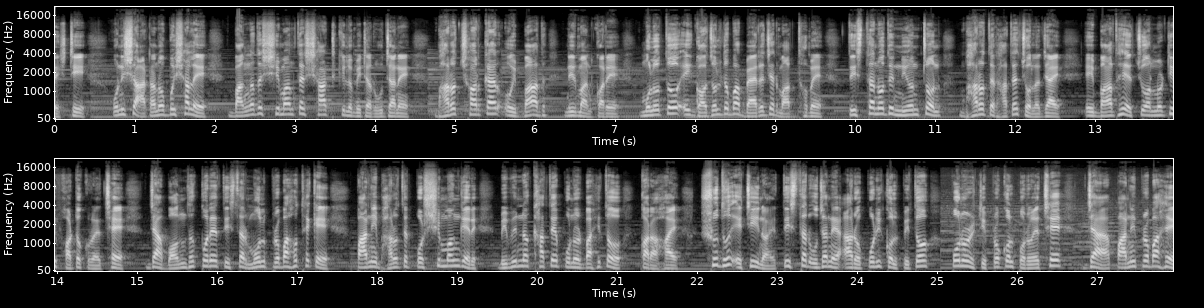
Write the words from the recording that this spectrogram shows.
দেশটি। উনিশশো আটানব্বই সালে বাংলাদেশ সীমান্তের ষাট কিলোমিটার উজানে ভারত সরকার ওই বাঁধ নির্মাণ করে। মূলত এই গজলডোবা ব্যারেজের মাধ্যমে তিস্তা নদীর নিয়ন্ত্রণ ভারতের হাতে চলে যায়। এই বাঁধে চুয়ান্নটি ফটক রয়েছে, যা বন্ধ করে তিস্তার মূল প্রবাহ থেকে পানি ভারতের পশ্চিমবঙ্গের বিভিন্ন খাতে পুনর্বাহিত করা হয়। শুধু এটিই নয়, তিস্তার উজানে আরও পরিকল্পিত পনেরোটি প্রকল্প রয়েছে যা পানি প্রবাহে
